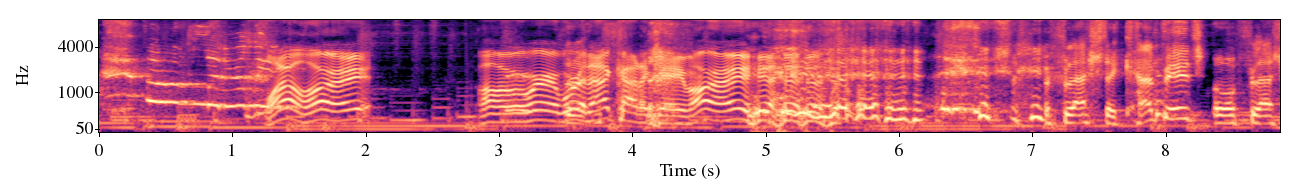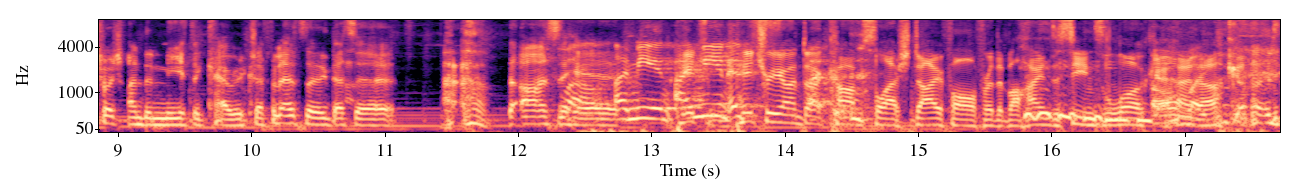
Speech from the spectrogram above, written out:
I was literally. Well, all right. Oh, we're, we're that kind of game. All right. flash the cabbage or flash what's underneath the cabbage? 'Cause I feel that's a that's a the answer here. I mean, I mean, Patreon.com slash diefall for the behind the scenes look oh at my uh, god.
